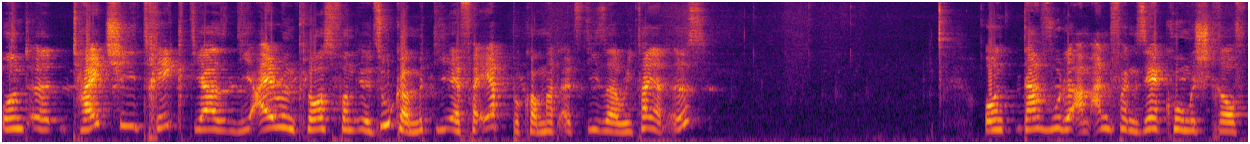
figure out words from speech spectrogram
Und äh, Taichi trägt ja die Iron Claws von Ilzuka mit, die er vererbt bekommen hat, als dieser retired ist. Und da wurde am Anfang sehr komisch drauf,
